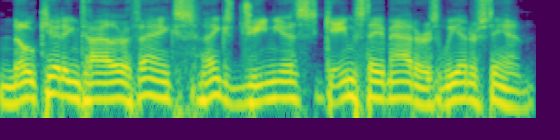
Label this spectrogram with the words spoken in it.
no kidding, Tyler. Thanks. Thanks, genius. Game state matters. We understand.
